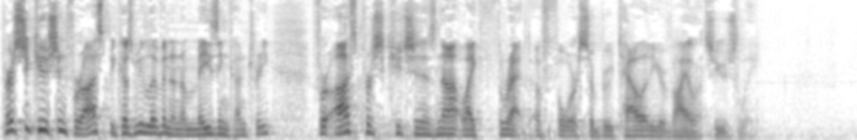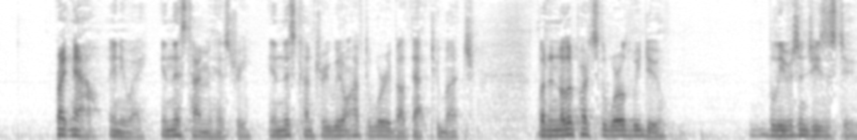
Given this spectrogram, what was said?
Persecution for us, because we live in an amazing country, for us, persecution is not like threat of force or brutality or violence usually. Right now, anyway, in this time in history, in this country, we don't have to worry about that too much. But in other parts of the world, we do. Believers in Jesus do.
